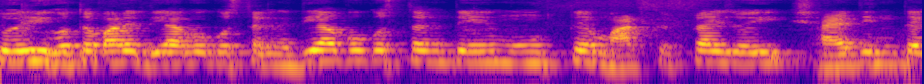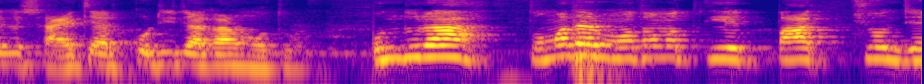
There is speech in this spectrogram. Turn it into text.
তৈরি হতে পারে দিয়াগো কোস্তা কিন্তু দিয়াগো কোস্তা কিন্তু এই মুহূর্তে মার্কেট প্রাইস ওই সাড়ে তিন থেকে সাড়ে চার কোটি টাকার মতো। বন্ধুরা, তোমাদের মতামত কি? পাঁচজন যে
